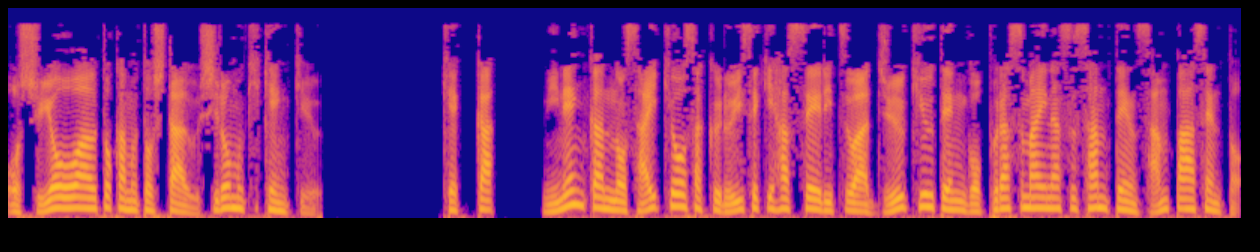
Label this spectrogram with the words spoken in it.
を主要アウトカムとした後ろ向き研究。結果、2年間の最強策累積発生率は19.5プラスマイナス3.3%。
